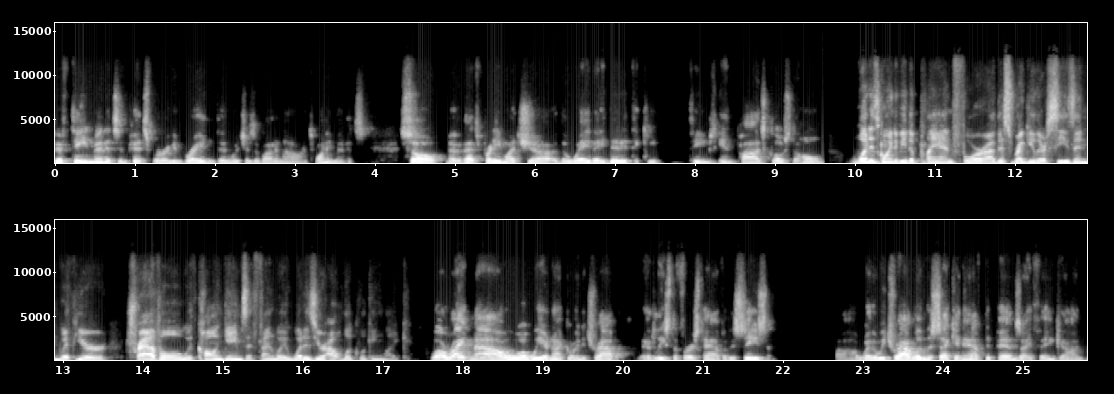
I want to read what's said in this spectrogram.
15 minutes in Pittsburgh and Bradenton, which is about an hour and 20 minutes. So uh, that's pretty much uh, the way they did it to keep teams in pods close to home. What is going to be the plan for uh, this regular season with your travel, with calling games at Fenway? What is your outlook looking like? Well, right now, well, we are not going to travel, at least the first half of the season. Uh, whether we travel in the second half depends, I think, on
